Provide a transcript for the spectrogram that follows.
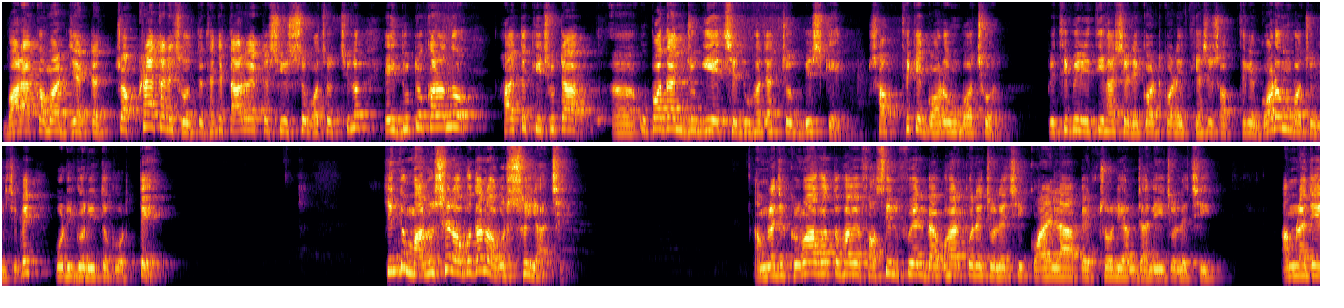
বাড়া কমার যে একটা চক্রাকারে চলতে থাকে, তারও একটা শীর্ষ বছর ছিল। এই দুটো কারণও হয়তো কিছুটা উপাদান জুগিয়েছে দু হাজার চব্বিশকে। সব থেকে গরম বছর পৃথিবীর ইতিহাসে রেকর্ড করা ইতিহাসে সব থেকে গরম বছর হিসেবে পরিগণিত করতে। কিন্তু মানুষের অবদান অবশ্যই আছে। আমরা যে ক্রমাগতভাবে ফসিল ফুয়েল ব্যবহার করে চলেছি, কয়লা, পেট্রোলিয়াম জ্বালিয়ে চলেছি, আমরা যে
